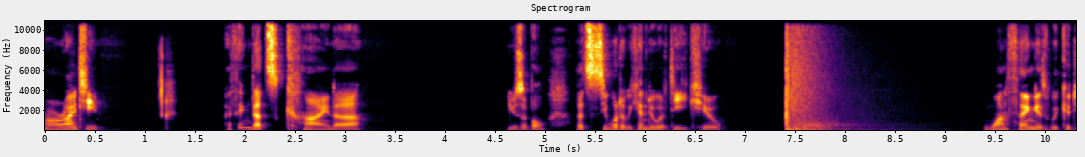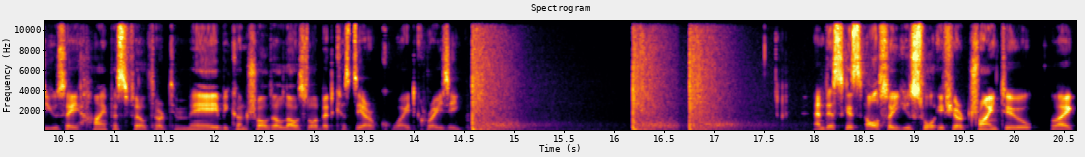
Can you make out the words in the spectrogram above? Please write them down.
Alrighty. I think that's kinda usable. Let's see what we can do with the EQ. One thing is we could use a high-pass filter to maybe control the lows a little bit because they are quite crazy. And this is also useful if you're trying to, like...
